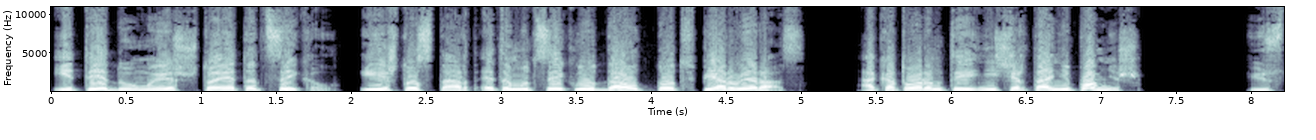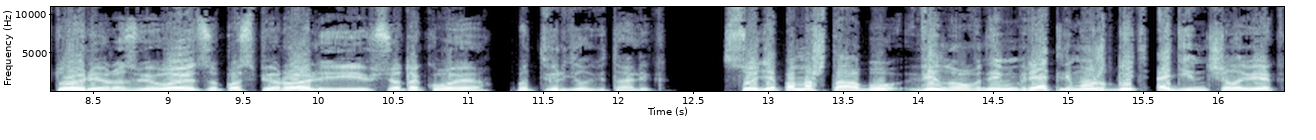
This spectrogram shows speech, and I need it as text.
И ты думаешь, что это цикл, и что старт этому циклу дал тот в первый раз, о котором ты ни черта не помнишь? История развивается по спирали и все такое, подтвердил Виталик. Судя по масштабу, виновным вряд ли может быть один человек.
